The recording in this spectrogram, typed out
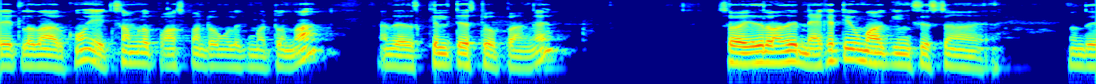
டேட்டில் தான் இருக்கும். எக்ஸாமில் பாஸ் பண்ணுறவங்களுக்கு மட்டும்தான் அந்த ஸ்கில் டெஸ்ட் வைப்பாங்க. ஸோ இதில் வந்து நெகட்டிவ் மார்க்கிங் சிஸ்டம் வந்து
